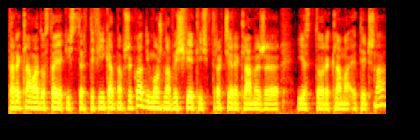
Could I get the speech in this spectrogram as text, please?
ta reklama dostaje jakiś certyfikat na przykład i można wyświetlić w trakcie reklamy, że jest to reklama etyczna?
